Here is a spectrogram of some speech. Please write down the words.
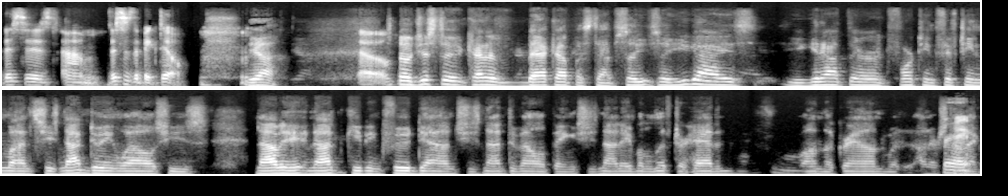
this is um, this is a big deal. Yeah. So so just to kind of back up a step so so you guys you get out there at 14 15 months she's not doing well she's not not keeping food down she's not developing she's not able to lift her head on the ground with on her Right. stomach.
